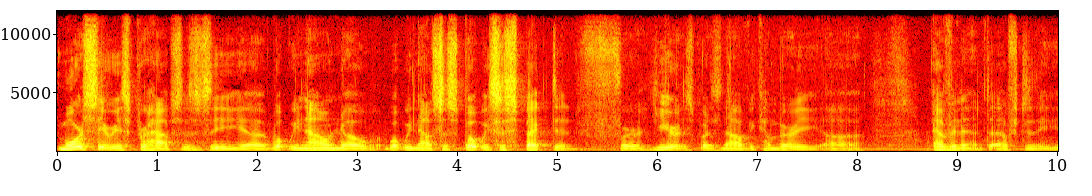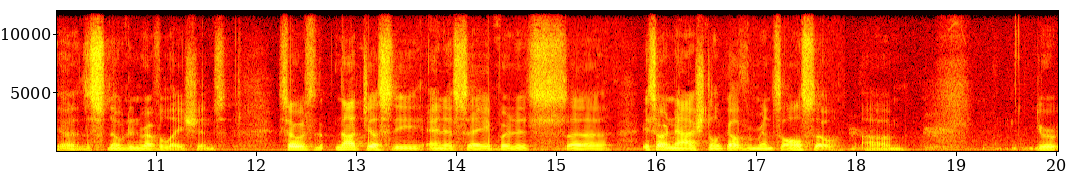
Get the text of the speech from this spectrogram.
More serious, perhaps, is the uh, what we now know, what we now what we suspected for years, but has now become very uh, evident after the, uh, the Snowden revelations. So it's not just the NSA, but it's, uh, it's our national governments also. Um, your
